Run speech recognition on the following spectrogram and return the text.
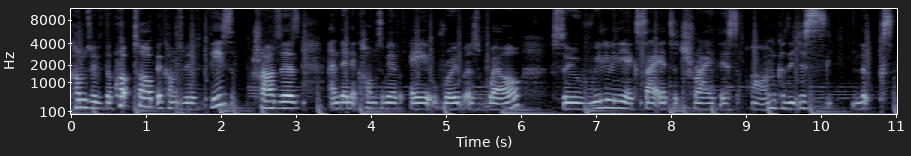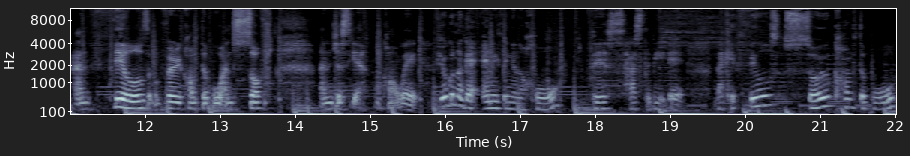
Comes with the crop top. It comes with these trousers. And then it comes with a robe as well. So really, really excited to try this on because it just looks and feels very comfortable and soft. And just, yeah, I can't wait. If you're to get anything in a haul, this has to be it. Like it feels so comfortable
